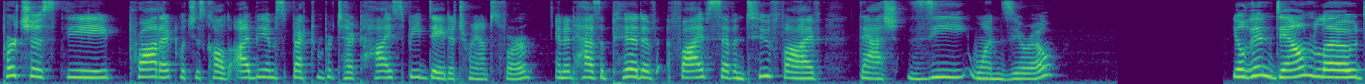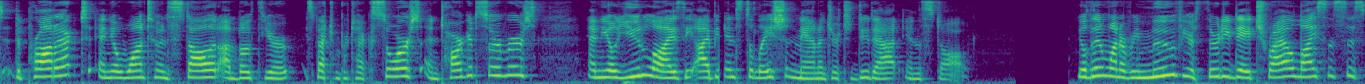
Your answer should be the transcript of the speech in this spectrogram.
purchase the product, which is called IBM Spectrum Protect High Speed Data Transfer, and it has a PID of 5725 Z10. You'll then download the product and you'll want to install it on both your Spectrum Protect source and target servers, and you'll utilize the IBM Installation Manager to do that install. You'll then want to remove your 30-day trial licenses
